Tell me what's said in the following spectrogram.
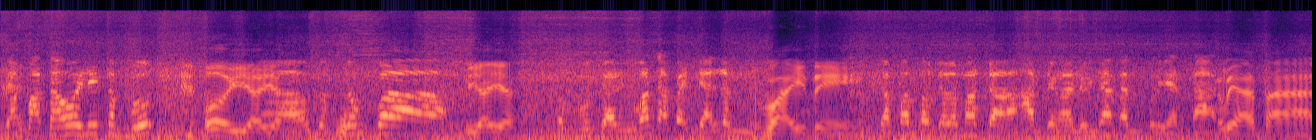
Yang Pak tahu ini tebuk. oh iya ya. Nah, untuk coba Iya ya. tebuk dari luar sampai dalam. Wah ini Siapa tahu dalam ada adeng-adengnya kan kelihatan. kelihatan.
